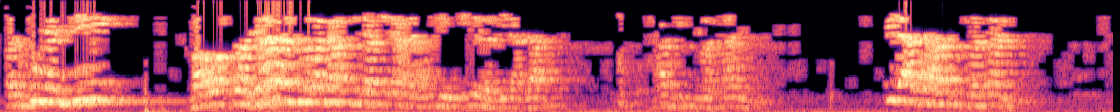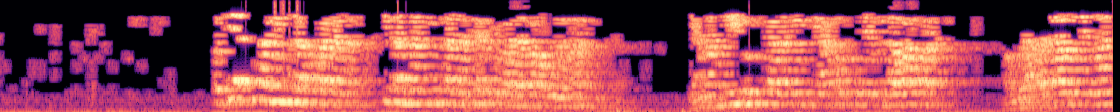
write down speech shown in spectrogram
tentunya di sini bahwa pelajaran kepada akidah tidak ada habis dan tidak ada habis masanya. Tidak ada habis masanya. Biasa minta kepada kita minta nasihat kepada para ulama yang masih hidup sekarang ini atau punya pendalaman beberapa tahun memang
